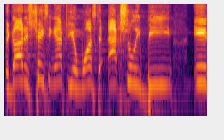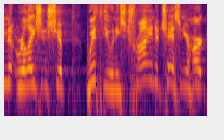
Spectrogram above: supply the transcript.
That God is chasing after you and wants to actually be in relationship with you and he's trying to chasten your heart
